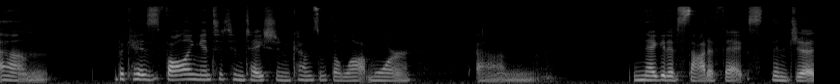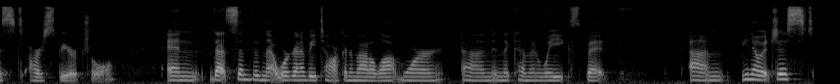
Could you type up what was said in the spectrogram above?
Um, because falling into temptation comes with a lot more um, negative side effects than just our spiritual. And that's something that we're going to be talking about a lot more um, in the coming weeks. But, um, you know, it just,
